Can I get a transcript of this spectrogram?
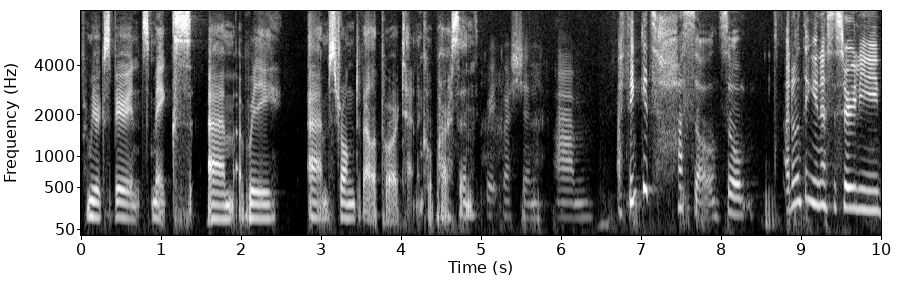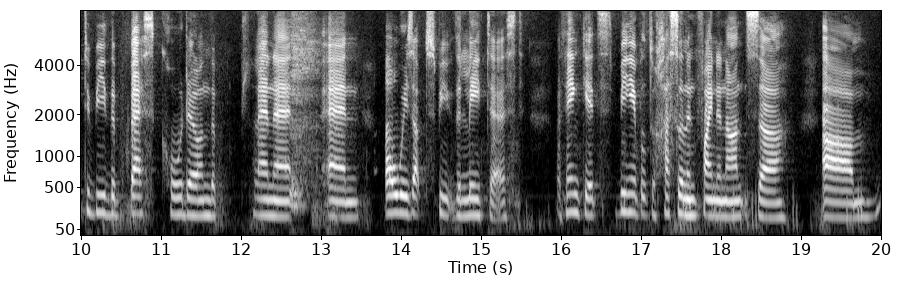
from your experience, makes um, a really um, strong developer or technical person? Great question. Um, I think it's hustle. So I don't think you necessarily need to be the best coder on the planet and always up to speed with the latest. I think it's being able to hustle and find an answer um,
